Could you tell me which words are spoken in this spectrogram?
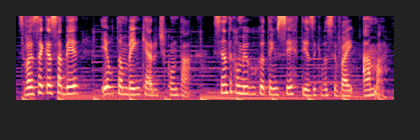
Se você quer saber, eu também quero te contar. Senta comigo que eu tenho certeza que você vai amar.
